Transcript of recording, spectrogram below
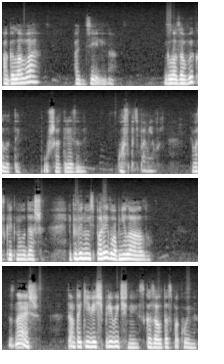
а голова отдельно. Глаза выколоты, уши отрезаны. — Господи помилуй! — воскликнула Даша и, повинуясь порыву, обняла Аллу. «Знаешь, там такие вещи привычные», — сказала та спокойно.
